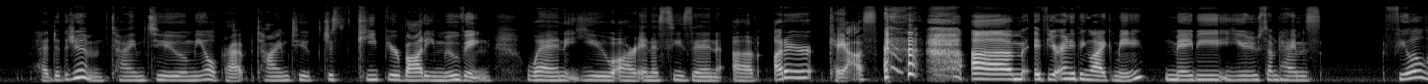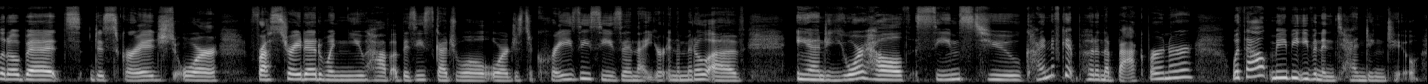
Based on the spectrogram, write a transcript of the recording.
head to the gym, time to meal prep, time to just keep your body moving when you are in a season of utter chaos. um, if you're anything like me, maybe you sometimes feel a little bit discouraged or frustrated when you have a busy schedule or just a crazy season that you're in the middle of and your health seems to kind of get put on the back burner without maybe even intending to.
